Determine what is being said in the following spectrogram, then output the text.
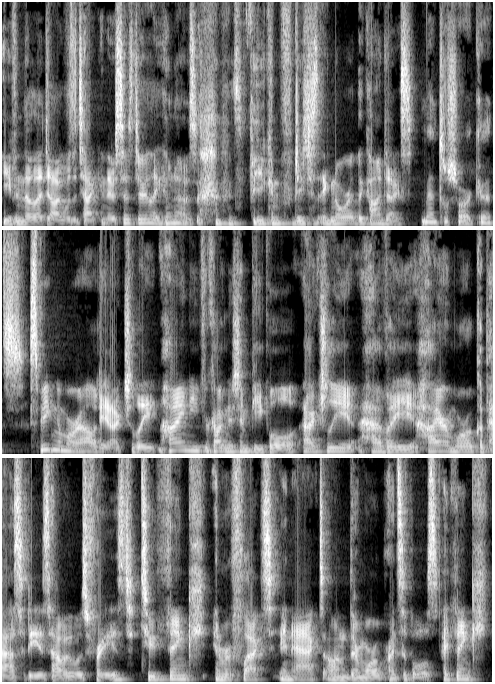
Even though that dog was attacking their sister, like who knows? but you can just ignore the context. Mental shortcuts. Speaking of morality, actually, high need for cognition people actually have a higher moral capacity, is how it was phrased, to think and reflect and act on their moral principles. I think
